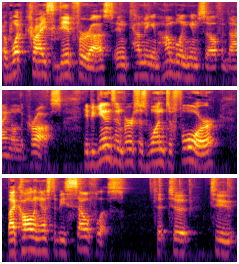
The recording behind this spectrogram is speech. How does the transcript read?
of what Christ did for us in coming and humbling himself and dying on the cross. He begins in verses 1 to 4 by calling us to be selfless, to, to, to,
